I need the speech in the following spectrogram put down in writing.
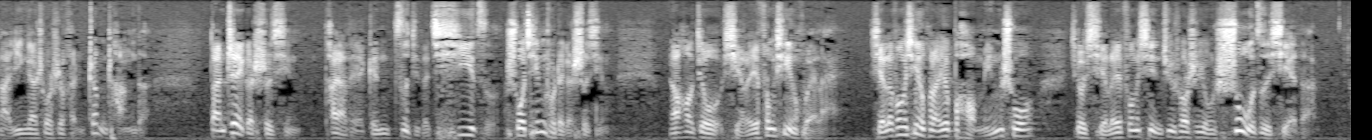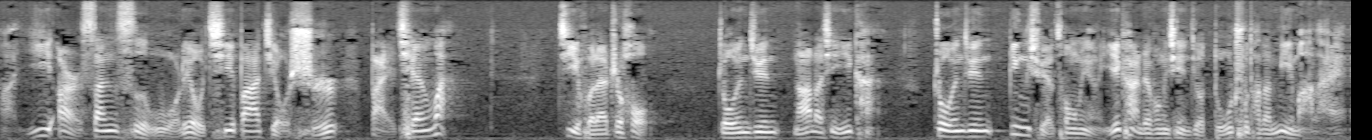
啊，应该说是很正常的。但这个事情，他要得跟自己的妻子说清楚这个事情，然后就写了一封信回来。写了封信回来又不好明说，就写了一封信，据说是用数字写的，啊，一二三四五六七八九十百千万，寄回来之后，周文君拿了信一看，周文君冰雪聪明，一看这封信就读出他的密码来，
